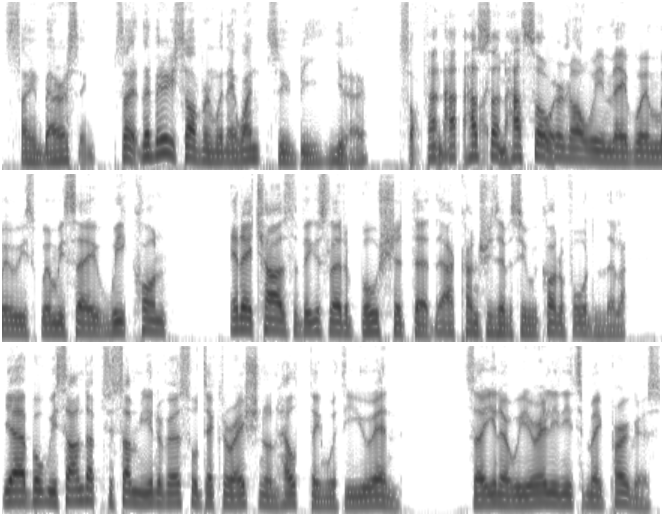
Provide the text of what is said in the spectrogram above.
So embarrassing. So they're very sovereign when they want to be, you know, sovereign. How, how, how, how sovereign are we, maybe when we when we say we can't NHI is the biggest load of bullshit that our country's ever seen. We can't afford it. And they're like, yeah, but we signed up to some universal declaration on health thing with the UN. So, you know, we really need to make progress.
